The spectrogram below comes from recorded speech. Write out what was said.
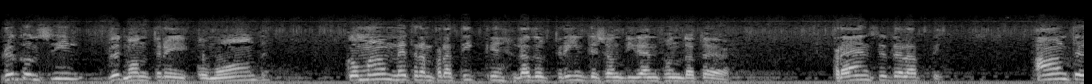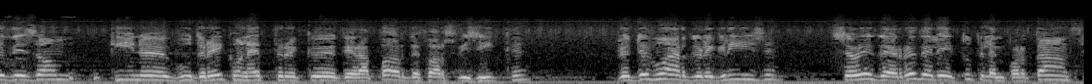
Le Concile veut montrer au monde Comment mettre en pratique la doctrine de son divin fondateur, prince de la paix Entre des hommes qui ne voudraient connaître que des rapports de force physique, le devoir de l'Église serait de révéler toute l'importance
